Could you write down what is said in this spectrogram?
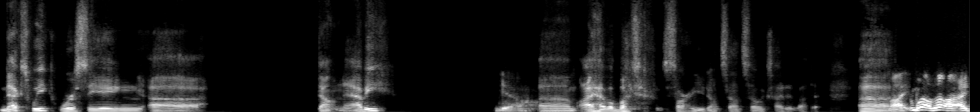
next week we're seeing uh, Downton Abbey. yeah Um, I have a bunch. Of, sorry, you don't sound so excited about that. Uh, I, well no i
